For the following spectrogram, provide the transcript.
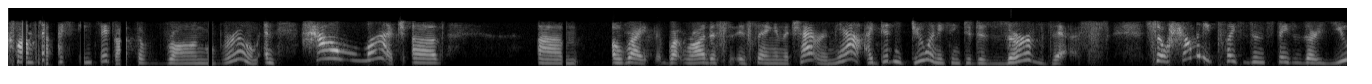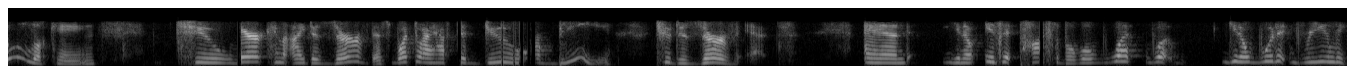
concept. I think they got the wrong room. And how much of um oh right, what Rhonda is saying in the chat room, yeah, I didn't do anything to deserve this. So how many places and spaces are you looking to where can I deserve this? What do I have to do or be to deserve it? And, you know, is it possible? Well, what, what, you know, would it really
